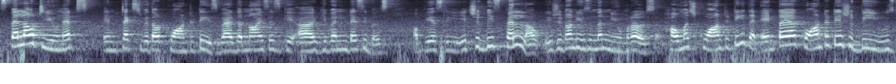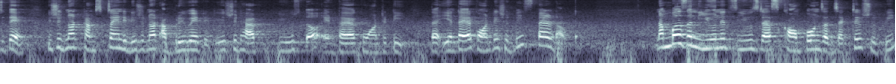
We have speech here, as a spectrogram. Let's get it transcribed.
Spell out units in text without quantities where the noise is gi uh, given in decibels. Obviously, it should be spelled out. You should not use in the numerals. How much quantity? The entire quantity should be used there. You should not constrain it. You should not abbreviate it. You should have used the entire quantity. The entire quantity should be spelled out. Numbers and units used as compounds adjectives should be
